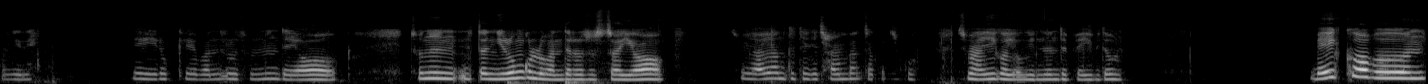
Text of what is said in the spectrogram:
아니네. 네 이렇게 만들어 줬는데요 저는 일단 이런 걸로 만들어줬어요. 저희 아이한테 되게 잘 맞아가지고 지금 아이가 여기 있는데 베이비돌 메이크업은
